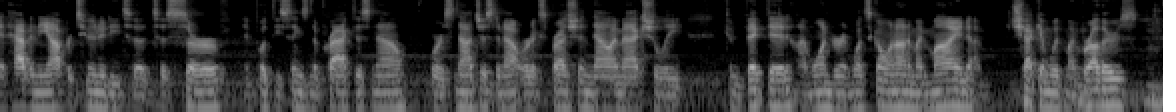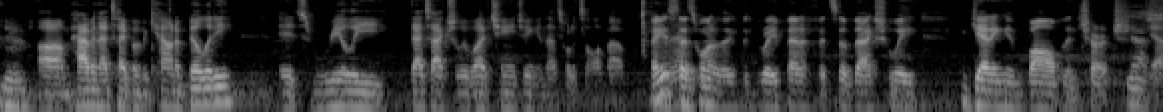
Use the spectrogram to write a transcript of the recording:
and having the opportunity to to serve and put these things into practice now, where it's not just an outward expression. Now I'm actually convicted. I'm wondering what's going on in my mind. I'm checking with my brothers. Um, having that type of accountability is really that's actually life changing, and that's what it's all about. I guess that's one of the, the great benefits of actually getting involved in church. Yes. Yeah.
